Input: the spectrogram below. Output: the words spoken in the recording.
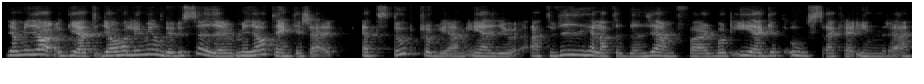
Ja, men jag, jag håller med om det du säger, men jag tänker så här, ett stort problem är ju att vi hela tiden jämför vårt eget osäkra inre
